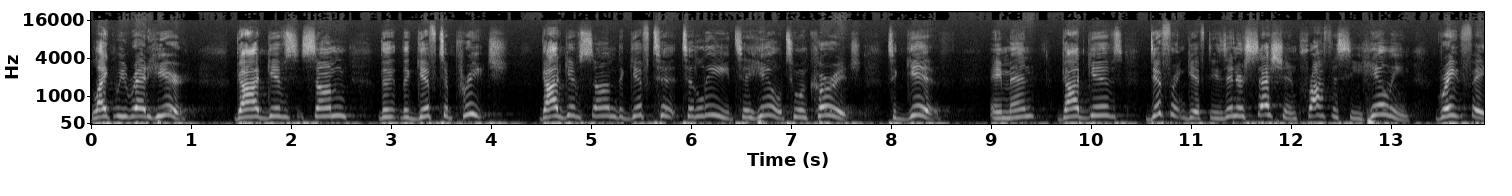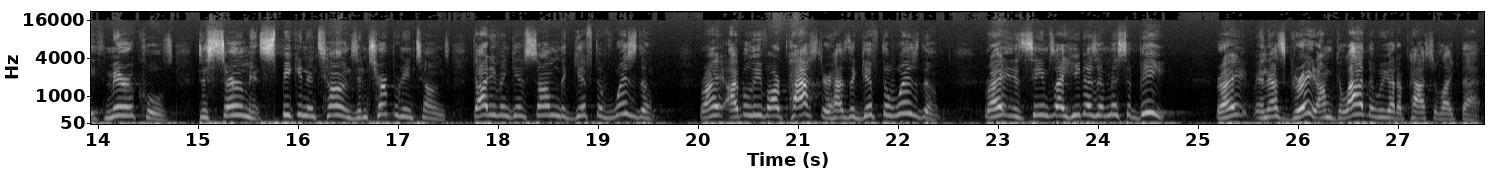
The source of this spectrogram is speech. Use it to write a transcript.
Like we read here, God gives some the, the gift to preach, God gives some the gift to, to lead, to heal, to encourage, to give. Amen. God gives different giftings intercession, prophecy, healing, great faith, miracles, discernment, speaking in tongues, interpreting tongues. God even gives some the gift of wisdom, right? I believe our pastor has the gift of wisdom, right? It seems like he doesn't miss a beat, right? And that's great. I'm glad that we got a pastor like that,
